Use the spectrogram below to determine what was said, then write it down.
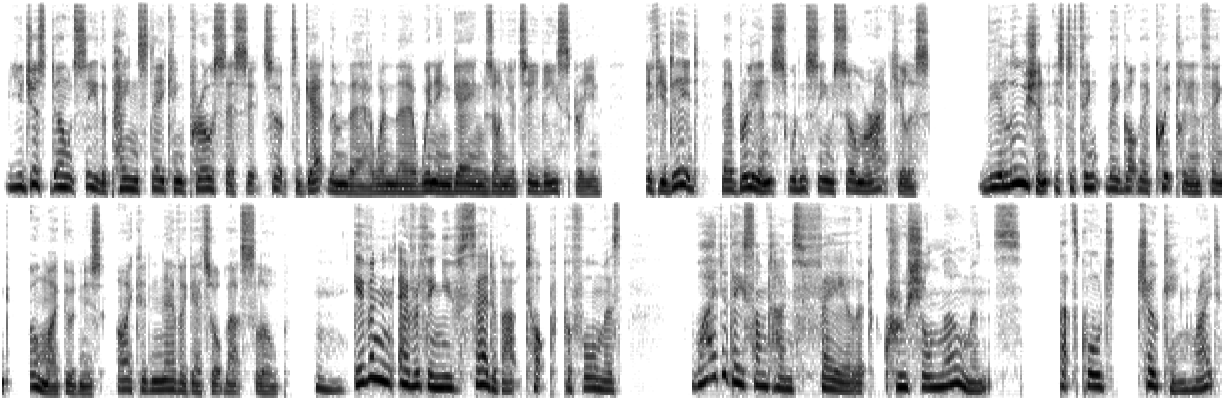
You just don't see the painstaking process it took to get them there when they're winning games on your TV screen. If you did, their brilliance wouldn't seem so miraculous. The illusion is to think they got there quickly and think, oh my goodness, I could never get up that slope. Hmm. Given everything you've said about top performers, why do they sometimes fail at crucial moments? That's called choking, right?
